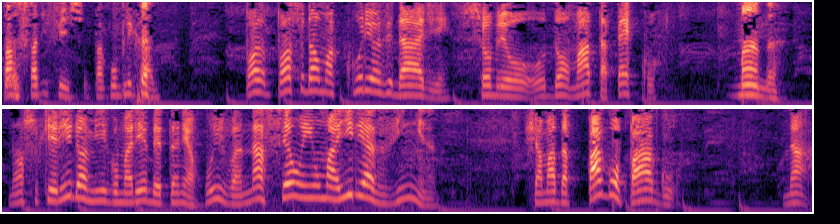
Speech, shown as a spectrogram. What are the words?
tá, tá difícil, tá complicado. Posso dar uma curiosidade sobre o, o Domata Peco? Manda. Nosso querido amigo Maria Betânia Ruiva nasceu em uma ilhazinha chamada Pagopago, na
